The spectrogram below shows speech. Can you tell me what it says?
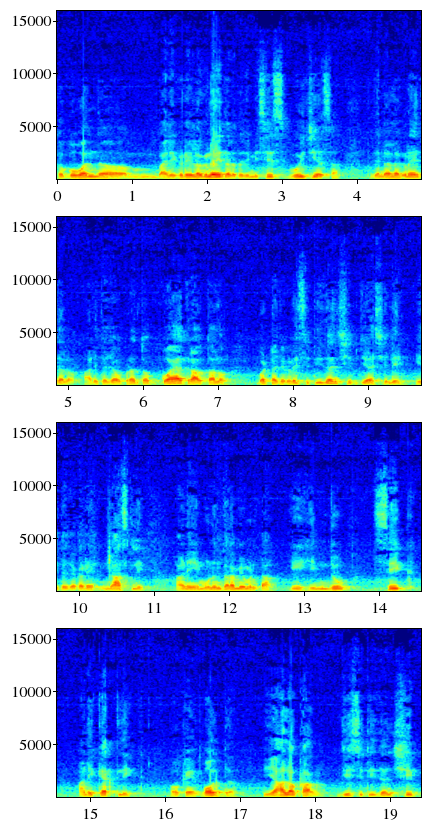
तो गोवन बायले कडेन लग्नय जालो ताजी मिसीस गोंयची आसा. तेन्ना लग्नय जालो आनी ताज्या उपरांत तो गोंयांत रावतालो. बट ताचे कडेन सिटिजनशीप जी आशिल्ली ही ताजे कडेन नासली. आनी म्हणून तर आमी म्हणटा की हिंदू सीख आनी कॅथलीक ओके बौद्ध ह्या लोकांक जी सिटिजनशीप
